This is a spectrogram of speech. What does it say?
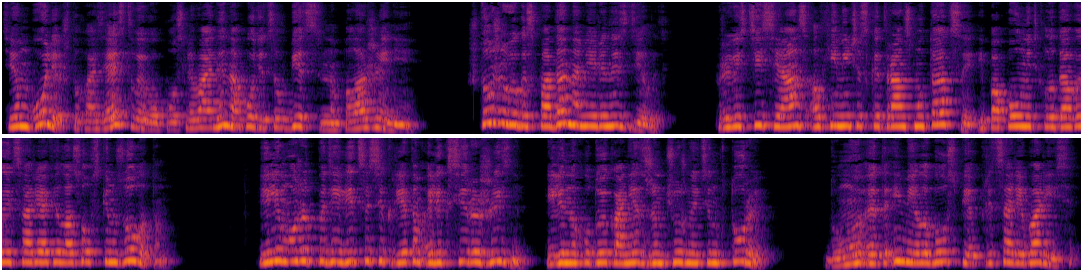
Тем более, что хозяйство его после войны находится в бедственном положении. Что же вы, господа, намерены сделать? Провести сеанс алхимической трансмутации и пополнить кладовые царя философским золотом? Или может поделиться секретом эликсира жизни, или на худой конец жемчужной тинктурой? Думаю, это имело бы успех при царе Борисе.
